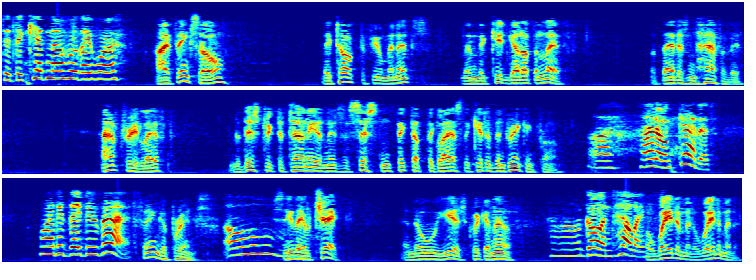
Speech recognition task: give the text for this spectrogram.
Did the kid know who they were? I think so. They talked a few minutes, then the kid got up and left. But that isn't half of it. After he left, the district attorney and his assistant picked up the glass the kid had been drinking from. I I don't get it. Why did they do that? Fingerprints. Oh. See, they'll check. And know who he is quick enough. I'll go and tell him. Oh, wait a minute, wait a minute.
